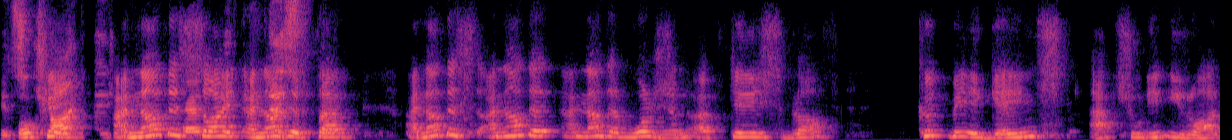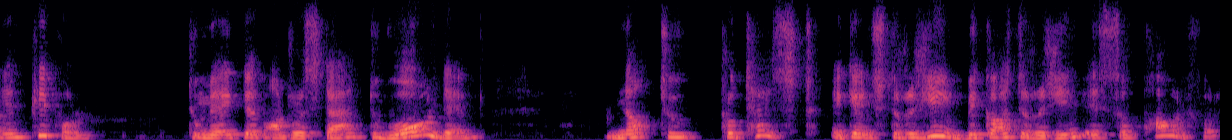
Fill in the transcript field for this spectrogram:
It's okay. Childish another side, another side, another another another version of this bluff could be against actually Iranian people to make them understand, to warn them not to protest against the regime because the regime is so powerful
